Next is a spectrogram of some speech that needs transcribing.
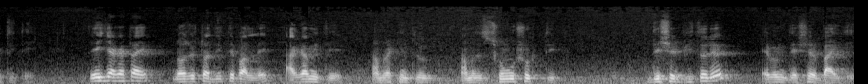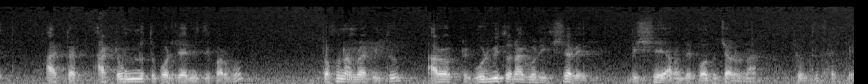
অতীতে। তো এই জায়গাটায় নজরটা দিতে পারলে আগামীতে আমরা কিন্তু আমাদের শ্রমশক্তি দেশের ভিতরে এবং দেশের বাইরে আরেকটা আরেকটা উন্নত পর্যায়ে নিতে পারব তখন আমরা কিন্তু আরও একটা গর্বিত নাগরিক হিসাবে বিশ্বে আমাদের পদচারণা চলতে থাকবে।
